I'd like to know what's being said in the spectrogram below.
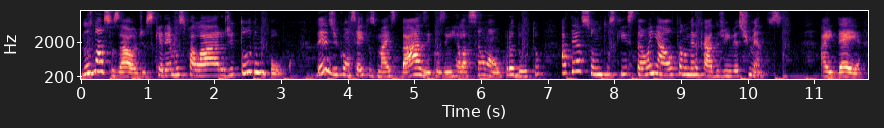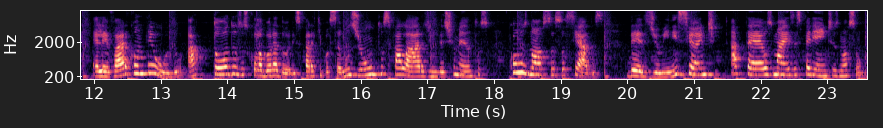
Nos nossos áudios, queremos falar de tudo um pouco, desde conceitos mais básicos em relação a um produto até assuntos que estão em alta no mercado de investimentos. A ideia é levar conteúdo a todos os colaboradores para que possamos juntos falar de investimentos com os nossos associados, desde o iniciante até os mais experientes no assunto.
